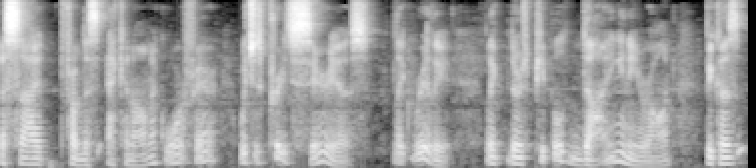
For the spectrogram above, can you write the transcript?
aside from this economic warfare, which is pretty serious. Like really, like there's people dying in Iran because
